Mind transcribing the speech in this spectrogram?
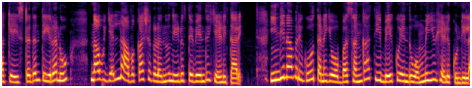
ಆಕೆ ಇಷ್ಟದಂತೆ ಇರಲು ನಾವು ಎಲ್ಲ ಅವಕಾಶಗಳನ್ನು ನೀಡುತ್ತೇವೆ ಎಂದು ಹೇಳಿದ್ದಾರೆ. ಇಂದಿನವರೆಗೂ ತನಗೆ ಒಬ್ಬ ಸಂಗಾತಿ ಬೇಕು ಎಂದು ಒಮ್ಮೆಯೂ ಹೇಳಿಕೊಂಡಿಲ್ಲ.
